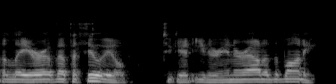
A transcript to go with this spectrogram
a layer of epithelial to get either in or out of the body.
